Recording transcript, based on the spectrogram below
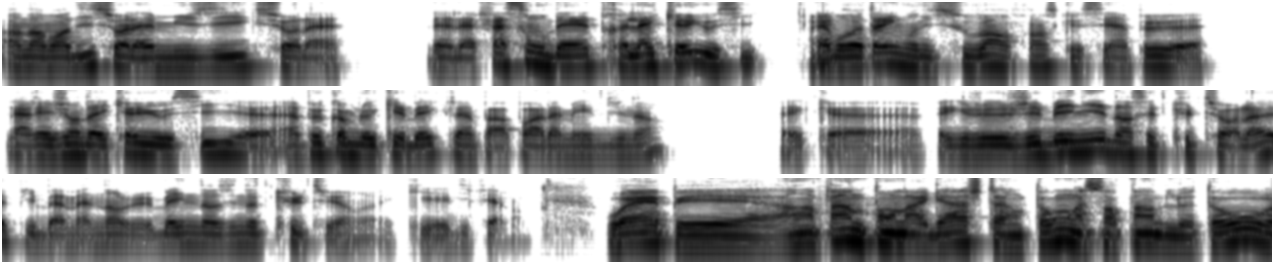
en Normandie sur la musique, sur la, la, façon d'être, l'accueil aussi. La Bretagne, on dit souvent en France que c'est un peu euh, la région d'accueil aussi, euh, un peu comme le Québec là, par rapport à l'Amérique du Nord. Fait que, euh, que j'ai baigné dans cette culture-là, et puis ben, maintenant, je baigne dans une autre culture qui est différente. Ouais, puis entendre ton langage tantôt en sortant de l'auto,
